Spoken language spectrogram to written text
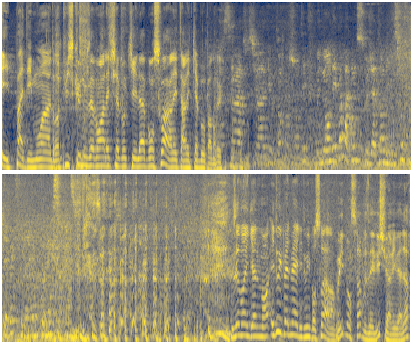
et pas des moindres, puisque nous avons Arlette Chabot qui est là. Bonsoir, Arlette, Arlette Cabot, pardon. Ça, je suis ravie, autant enchantée. Me demandez pas par contre ce que j'attends de l'émission, parce que pas que c'était rien connexe. Nous avons également Edoui Pellemel. Edoui, bonsoir. Oui, bonsoir, vous avez vu, je suis arrivé à l'heure.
